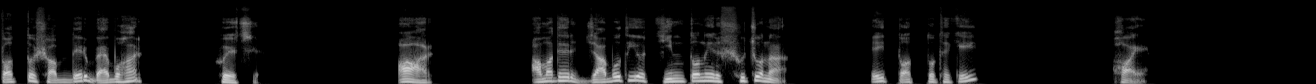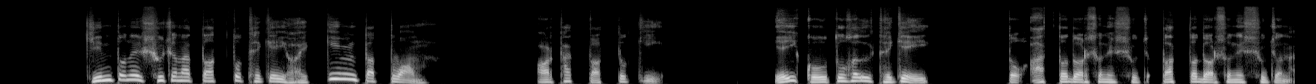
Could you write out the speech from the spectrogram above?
তত্ত্ব শব্দের ব্যবহার হয়েছে। আর আমাদের যাবতীয় চিন্তনের সূচনা এই তত্ত্ব থেকেই হয়। চিন্তনের সূচনা তত্ত্ব থেকেই হয় কিম তত্ত্বম, অর্থাৎ তত্ত্ব কি? এই কৌতূহল থেকেই তো আত্মদর্শনের তত্ত্বদর্শনের সূচনা।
